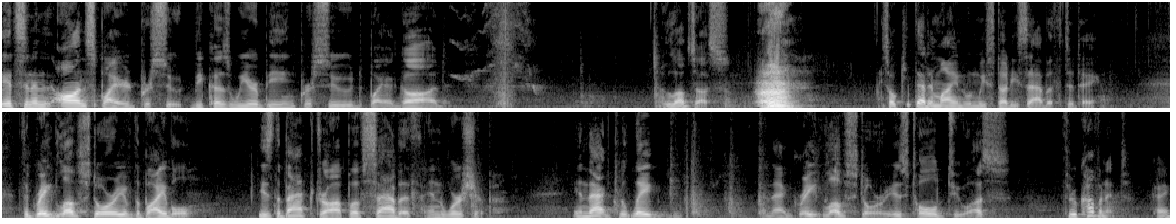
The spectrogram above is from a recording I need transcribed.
it's an awe inspired pursuit because we are being pursued by a God who loves us. so keep that in mind when we study Sabbath today. The great love story of the Bible is the backdrop of Sabbath and worship. In that and that great love story is told to us through covenant, okay?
